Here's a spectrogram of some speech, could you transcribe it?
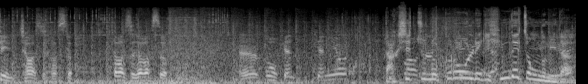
진 잡았어 잡았어 잡았어 잡았어. 낚싯줄로 끌어올리기 힘들 정도입니다.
